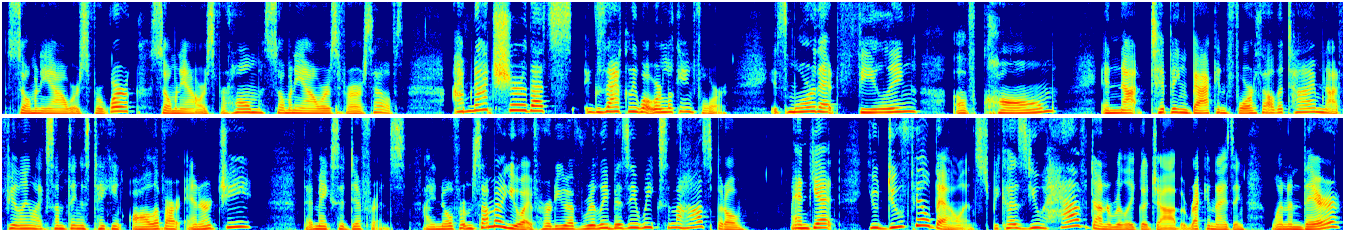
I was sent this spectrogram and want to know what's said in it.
So many hours for work, so many hours for home, so many hours for ourselves. I'm not sure that's exactly what we're looking for. It's more that feeling of calm and not tipping back and forth all the time, not feeling like something is taking all of our energy, that makes a difference. I know from some of you, I've heard you have really busy weeks in the hospital. And yet, you do feel balanced because you have done a really good job at recognizing when I'm there,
